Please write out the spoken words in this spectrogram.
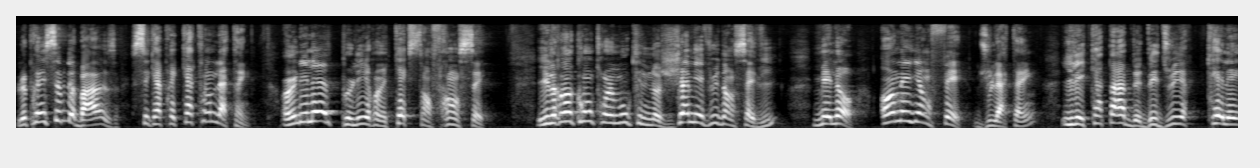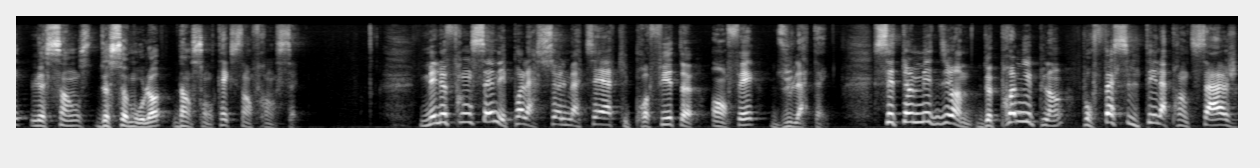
Le principe de base, c'est qu'après quatre ans de latin, un élève peut lire un texte en français. Il rencontre un mot qu'il n'a jamais vu dans sa vie, mais là, en ayant fait du latin, il est capable de déduire quel est le sens de ce mot-là dans son texte en français. Mais le français n'est pas la seule matière qui profite en fait du latin. C'est un médium de premier plan pour faciliter l'apprentissage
